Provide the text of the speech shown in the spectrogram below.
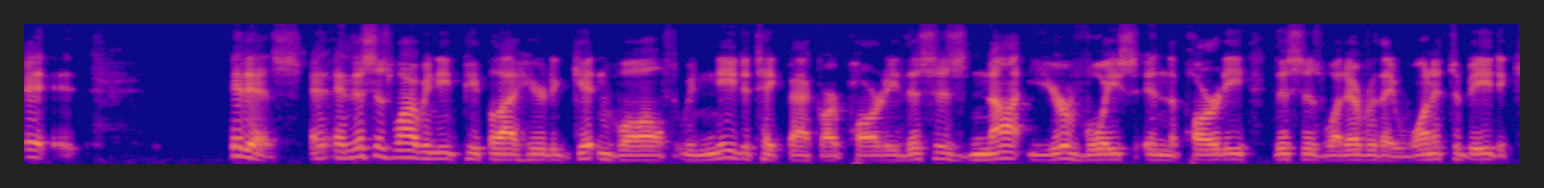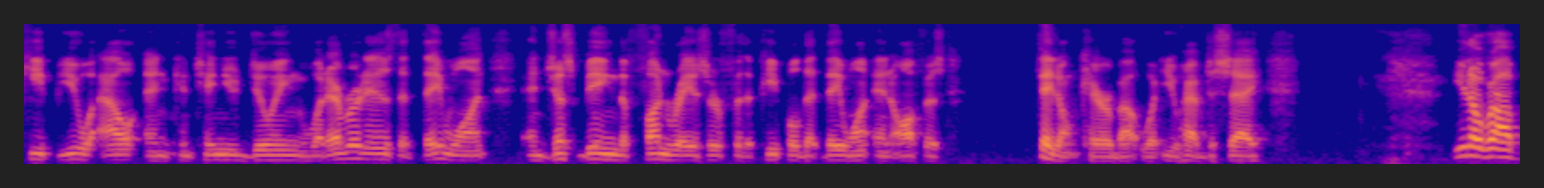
it, it, it is. And, and this is why we need people out here to get involved. We need to take back our party. This is not your voice in the party. This is whatever they want it to be to keep you out and continue doing whatever it is that they want and just being the fundraiser for the people that they want in office. They don't care about what you have to say. You know, Rob,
